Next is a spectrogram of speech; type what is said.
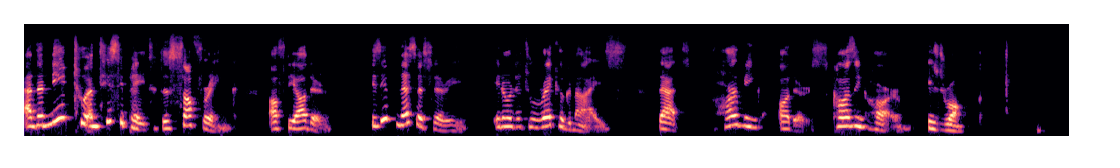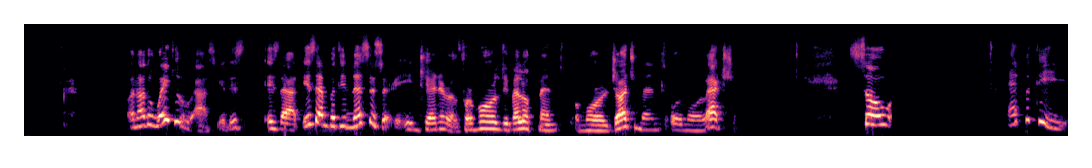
and the need to anticipate the suffering of the other, is it necessary in order to recognize that harming others, causing harm, is wrong? Another way to ask it is, is that is empathy necessary in general for moral development or moral judgment or moral action? So empathy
